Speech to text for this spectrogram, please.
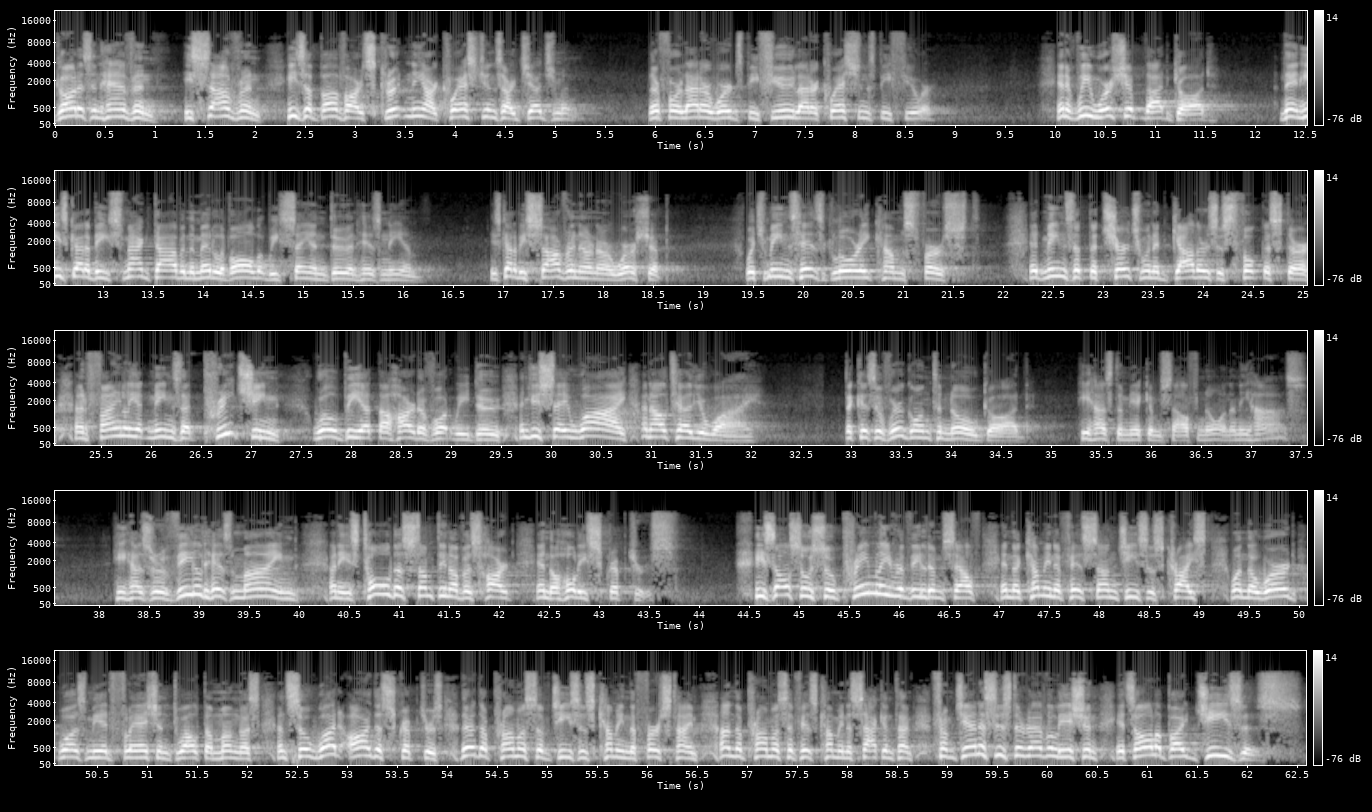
God is in heaven. He's sovereign. He's above our scrutiny, our questions, our judgment. Therefore, let our words be few, let our questions be fewer. And if we worship that God, then He's got to be smack dab in the middle of all that we say and do in His name. He's got to be sovereign in our worship, which means His glory comes first. It means that the church, when it gathers, is focused there. And finally, it means that preaching will be at the heart of what we do. And you say, why? And I'll tell you why. Because if we're going to know God, He has to make Himself known, and He has. He has revealed his mind and he's told us something of his heart in the Holy Scriptures. He's also supremely revealed himself in the coming of his Son, Jesus Christ, when the Word was made flesh and dwelt among us. And so, what are the Scriptures? They're the promise of Jesus coming the first time and the promise of his coming a second time. From Genesis to Revelation, it's all about Jesus.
